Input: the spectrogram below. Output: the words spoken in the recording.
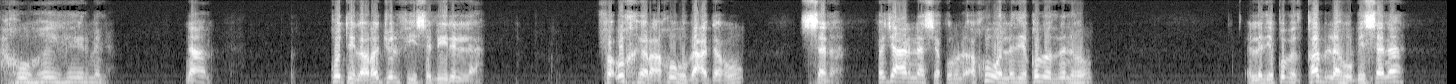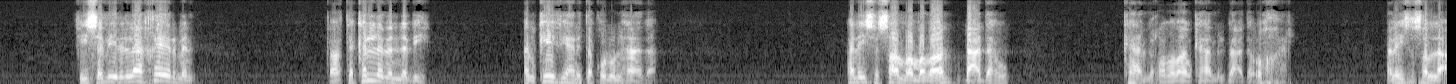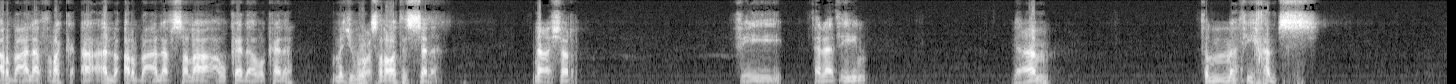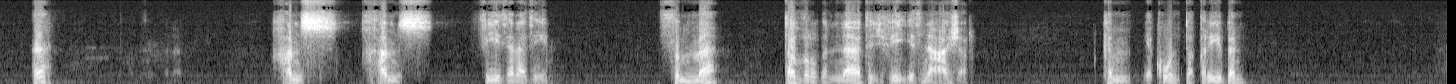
أخوه غير منه نعم قتل رجل في سبيل الله فأخر أخوه بعده سنة فجعل الناس يقولون أخوه الذي قبض منه الذي قبض قبله بسنة في سبيل الله خير منه. فتكلم النبي أن كيف يعني تقولون هذا. أليس صام رمضان بعده؟ كامل رمضان كامل بعده أخر. أليس صلى أربع ألاف, رك... أربع ألاف صلاة أو كذا وكذا؟ مجموع صلوات السنة. 12 في ثلاثين نعم ثم في خمس. ها؟ خمس خمس في ثلاثين. ثم تضرب الناتج في اثنى عشر. كم يكون تقريبا؟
